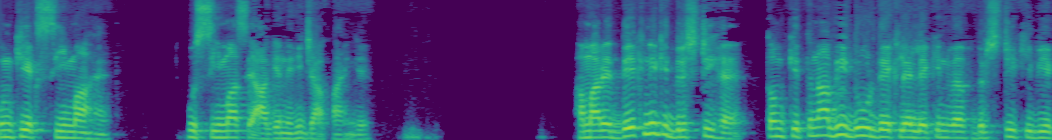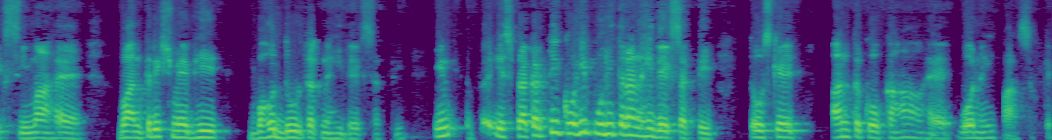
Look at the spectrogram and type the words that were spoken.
उनकी एक सीमा है। उस सीमा से आगे नहीं जा पाएँगे। हमारे देखने की दृष्टि है तो हम कितना भी दूर देख लें, लेकिन वह दृष्टि की भी एक सीमा है, वह अंतरिक्ष में भी बहुत दूर तक नहीं देख सकती। इन, इस प्रकृति को ही पूरी तरह नहीं देख सकती तो उसके अंत को कहाँ है, वो नहीं पा सकते।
